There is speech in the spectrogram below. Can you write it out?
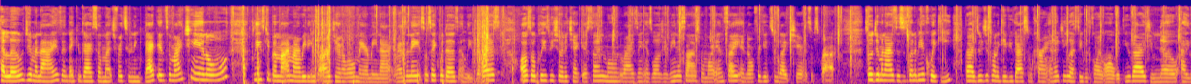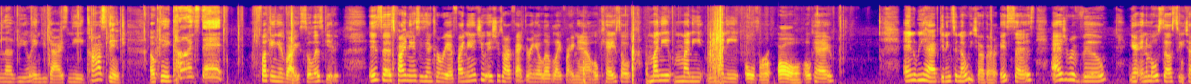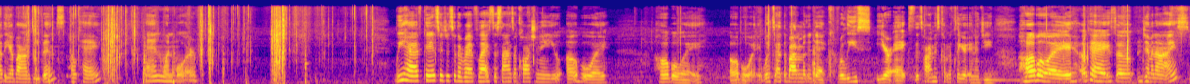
Hello, Geminis, and thank you guys so much for tuning back into my channel. Please keep in mind my readings are general, may or may not resonate, so take what does and leave the rest. Also, please be sure to check your sun, moon, rising, as well as your Venus signs for more insight, and don't forget to like, share, and subscribe. So, Geminis, this is going to be a quickie, but I do just want to give you guys some current energy. Let's see what's going on with you guys. You know I love you, and you guys need constant, okay, constant fucking advice. So let's get it. It says finances and career. Financial issues are affecting your love life right now. Okay. So money, money, money overall. Okay. And we have getting to know each other. It says, as you reveal your innermost selves to each other, your bond deepens. Okay. And one more. We have pay attention to the red flags. The signs are cautioning you. Oh boy. Oh boy. Oh boy. What's at the bottom of the deck? Release your ex. The time has come to clear your energy. Oh boy. Okay, so Geminis.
